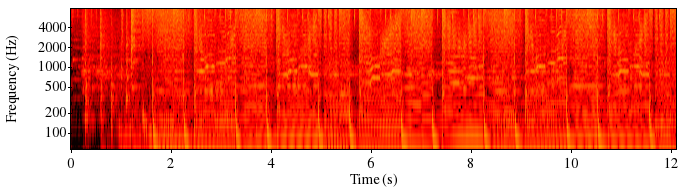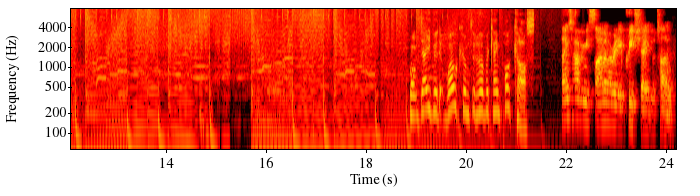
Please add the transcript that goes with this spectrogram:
Well, David, welcome to the Who I Became podcast. Thanks for having me, Simon. I really appreciate your time.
